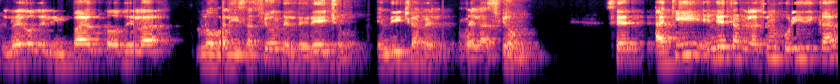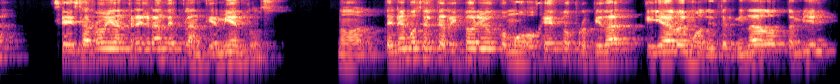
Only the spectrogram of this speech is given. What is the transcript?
luego del impacto de la globalización del derecho en dicha relación. aquí, en esta relación jurídica, se desarrollan tres grandes planteamientos. ¿no? Tenemos el territorio como objeto, propiedad, que ya lo hemos determinado. También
